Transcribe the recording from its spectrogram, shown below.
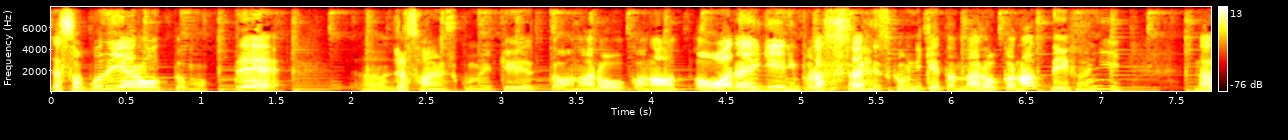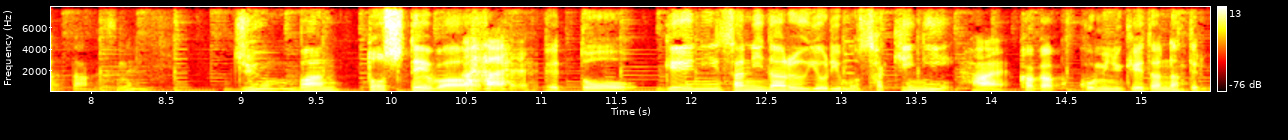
じゃあそこでやろうと思って、うん、じゃあサイエンスコミュニケーターになろうかなあお笑い芸人プラスサイエンスコミュニケーターになろうかなっていうふうになったんですね。順番としては、はい、えっと、芸人さんになるよりも先にはい、科学コミュニケーターになってる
